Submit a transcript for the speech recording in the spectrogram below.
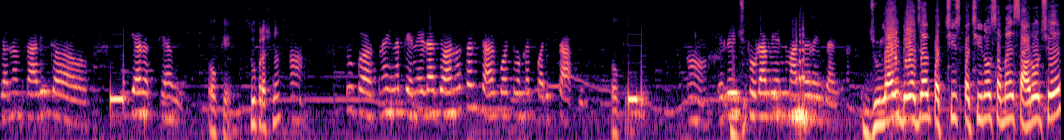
જન્મ તારીખ અગિયાર અઠ્યાવીસ. ઓકે. શું પ્રશ્ન? હા શું પ્રશ્ન? એને કેનેડા જવાનો છે ચાર પાંચ વખત પરીક્ષા આપી. ઓકે. એટલે થોડા બેન માટે રહી જાય જુલાઈ બે હજાર પચીસ પછીનો સમય સારો છે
